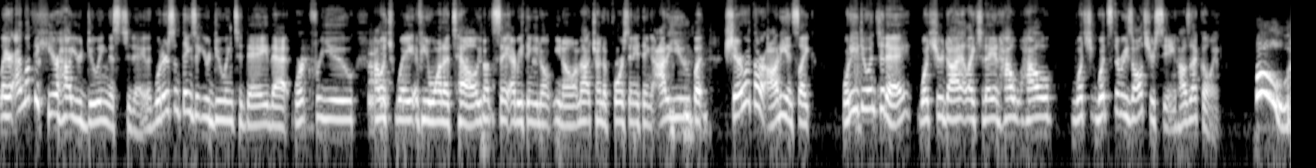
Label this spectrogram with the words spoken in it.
Larry, I'd love to hear how you're doing this today. Like, what are some things that you're doing today that work for you? How much weight, if you want to tell, you don't have to say everything. You don't, you know, I'm not trying to force anything out of you, but share with our audience, like, what are you doing today? What's your diet like today, and how how what's what's the results you're seeing? How's that going? Woo!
